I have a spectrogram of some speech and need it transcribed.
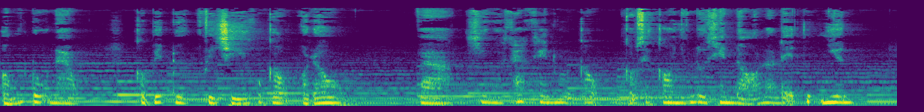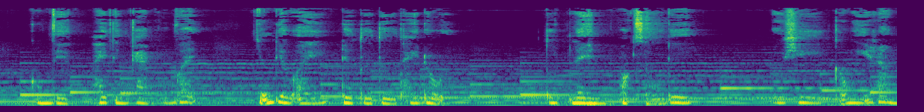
ở mức độ nào. Cậu biết được vị trí của cậu ở đâu và khi người khác khen ngợi cậu cậu sẽ coi những lời khen đó là lẽ tự nhiên. Công việc hay tình cảm cũng vậy, những điều ấy đều từ từ thay đổi, tốt lên hoặc xấu đi. Đôi khi cậu nghĩ rằng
